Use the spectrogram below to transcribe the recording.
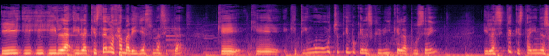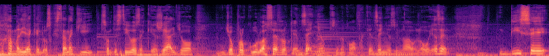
Y, la, que está en hoja amarilla es una cita que, tengo mucho tiempo que la escribí, que la puse ahí. Y la cita que está ahí en esa hoja amarilla, que los que están aquí son testigos de que es real, yo, procuro hacer lo que enseño, sino como para qué enseño si no lo voy a hacer. Dice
